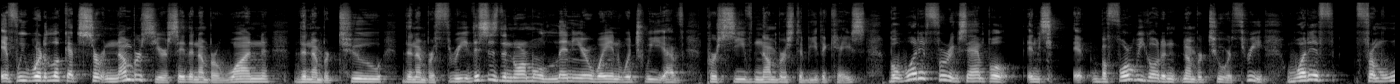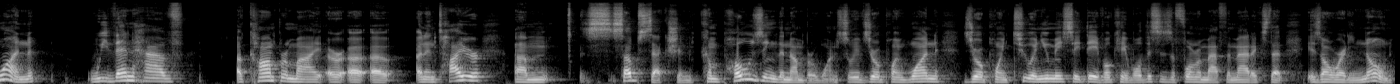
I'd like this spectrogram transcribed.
if we were to look at certain numbers here, say the number one, the number two, the number three, this is the normal linear way in which we have perceived numbers to be the case. But what if, for example, in, before we go to number two or three, what if from one, we then have a compromise or a, a, an entire um, subsection composing the number one. So we have 0.1, 0.2, and you may say, Dave, okay, well, this is a form of mathematics that is already known.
